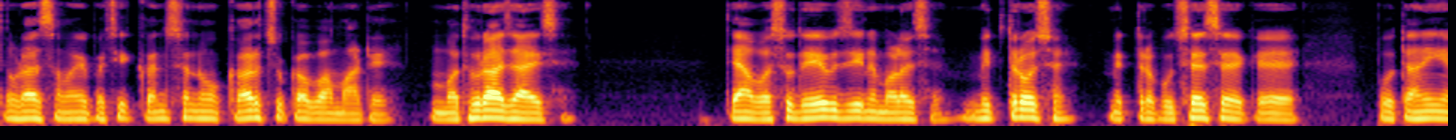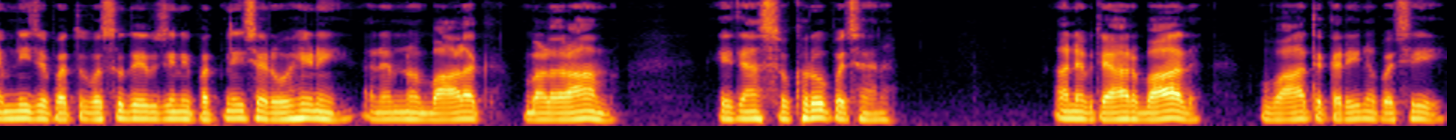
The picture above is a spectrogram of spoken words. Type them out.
થોડા સમય પછી કંસનો કર ચૂકવવા માટે મથુરા જાય છે. ત્યાં વસુદેવજીને મળે છે. મિત્રો છે. મિત્ર પૂછે છે કે પોતાની એમની જે વસુદેવજીની પત્ની છે રોહિણી અને એમનો બાળક બળરામ, એ ત્યાં સુખરૂપ છે ને? અને ત્યારબાદ વાત કરીને પછી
